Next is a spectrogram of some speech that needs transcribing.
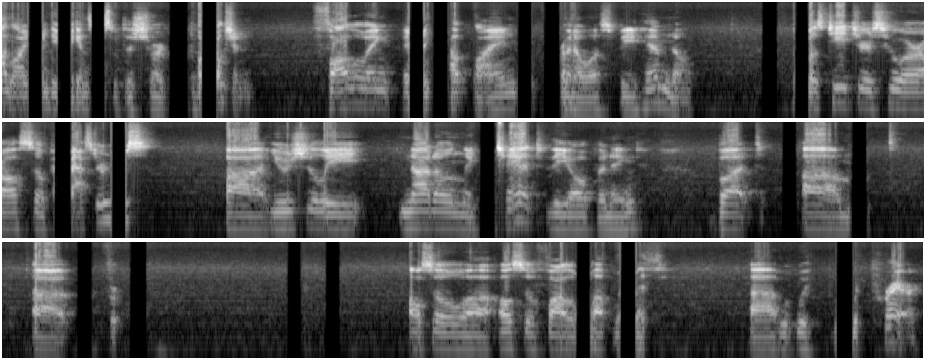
online begins with a short devotion, following an outline from an LSB hymnal. Those teachers who are also pastors uh, usually not only chant the opening, but um, uh, also uh, also follow up with, uh, with with prayer.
